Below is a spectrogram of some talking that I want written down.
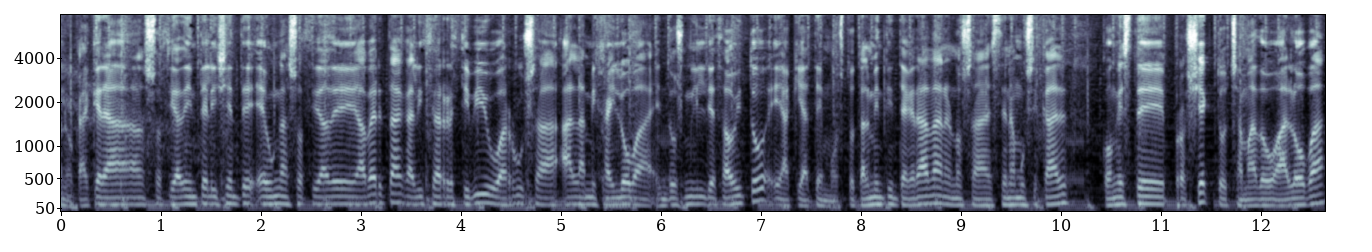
bueno, calquera sociedade intelixente é unha sociedade aberta. Galicia recibiu a rusa Ala Mijailova en 2018 e aquí a temos, totalmente integrada na nosa escena musical con este proxecto chamado Aloba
